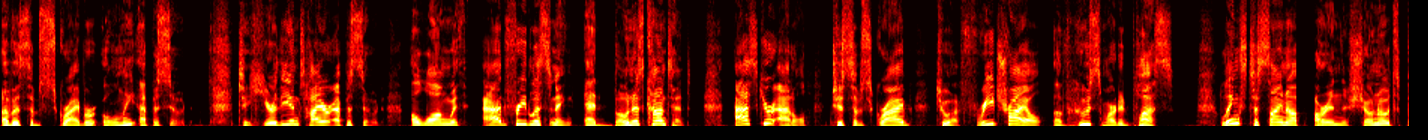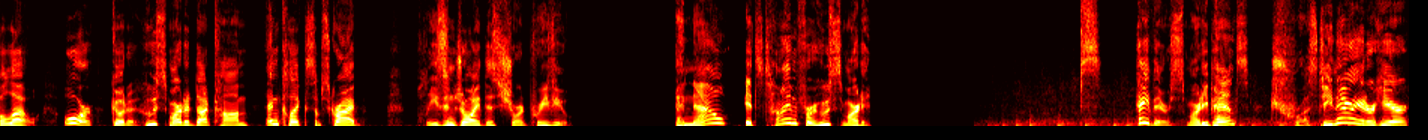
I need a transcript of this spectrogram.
of a subscriber only episode. To hear the entire episode, along with ad free listening and bonus content, ask your adult to subscribe to a free trial of Who Smarted Plus. Links to sign up are in the show notes below, or go to whosmarted.com and click subscribe. Please enjoy this short preview. And now it's time for Who Smarted. Hey there, Smarty Pants! Trusty narrator here,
